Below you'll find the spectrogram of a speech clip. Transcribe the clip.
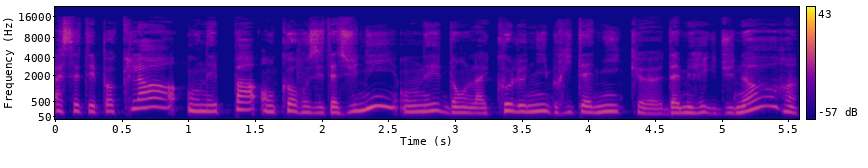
À cette époque-là, on n'est pas encore aux États-Unis, on est dans la colonie britannique euh, d'Amérique du Nord.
